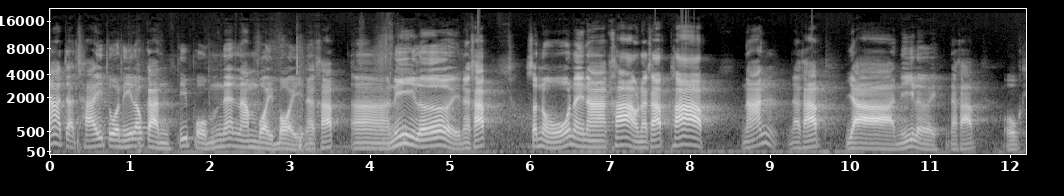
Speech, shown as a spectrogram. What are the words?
น่าจะใช้ตัวนี้แล้วกันที่ผมแนะนำบ่อยๆนะครับ อ่า นี่เลยนะครับ สโหนในนาข้าวนะครับ ภาพนั้นนะครับ ยานี้เลยนะครับโอเค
